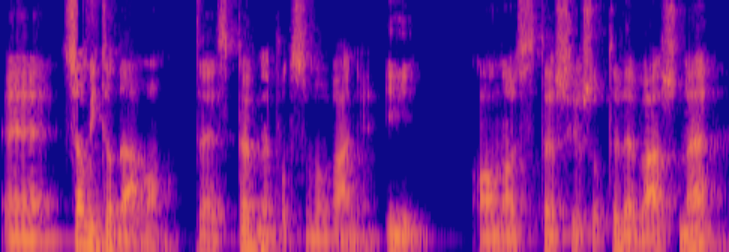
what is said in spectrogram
E, co mi to dało? To jest pewne podsumowanie i ono jest też już o tyle ważne,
